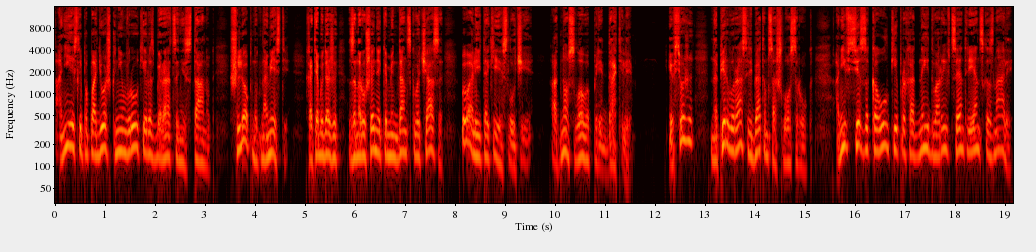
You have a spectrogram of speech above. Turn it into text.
Они, если попадешь к ним в руки, разбираться не станут, шлепнут на месте. Хотя бы даже за нарушение комендантского часа бывали и такие случаи. Одно слово — предатели. И все же на первый раз ребятам сошло с рук. Они все закоулки и проходные дворы в центре Энска знали.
